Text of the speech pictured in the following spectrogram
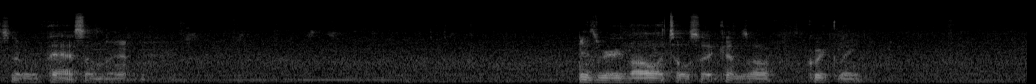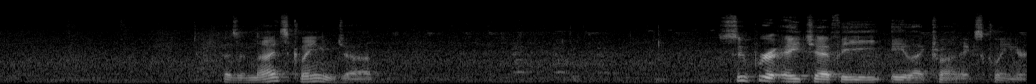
So we'll pass on that. It's very volatile, so it comes off quickly. Does a nice cleaning job. Super HFE Electronics Cleaner.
